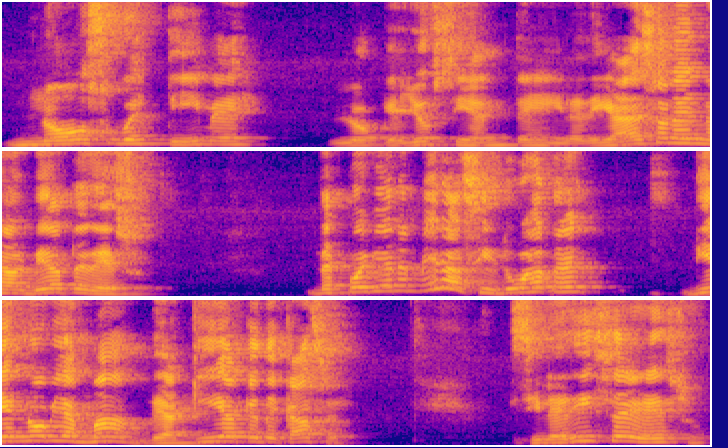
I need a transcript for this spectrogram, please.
No subestime lo que ellos sienten y le diga, eso no olvídate de eso. Después viene, mira, si tú vas a tener 10 novias más de aquí a que te cases. Si le dice eso,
